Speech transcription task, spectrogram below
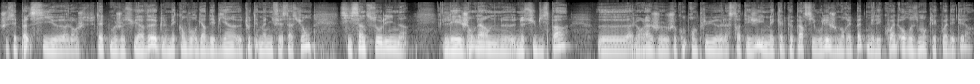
je ne sais pas si, euh, alors peut-être moi je suis aveugle, mais quand vous regardez bien euh, toutes les manifestations, si Sainte-Soline, les gendarmes ne, subissent pas, alors là je ne comprends plus la stratégie, mais quelque part, si vous voulez, je me répète, mais les quads, heureusement que les quads étaient là.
